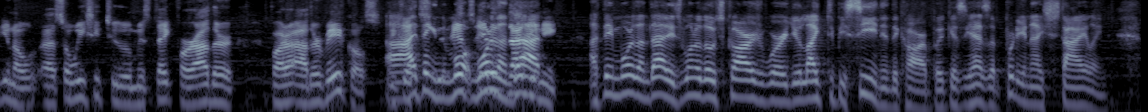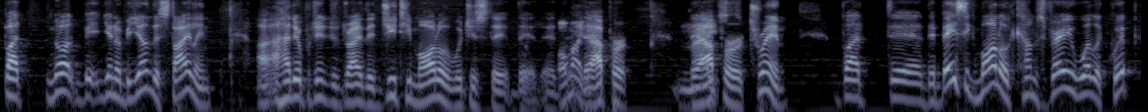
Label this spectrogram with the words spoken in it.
you know uh, so easy to mistake for other for other vehicles. Uh, I think more- more than that, unique. I think more than that, it's one of those cars where you like to be seen in the car because it has a pretty nice styling. But not, you know, beyond the styling, I had the opportunity to drive the GT model, which is the the, the, Oh my the upper the upper trim. But uh, the basic model comes very well equipped,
